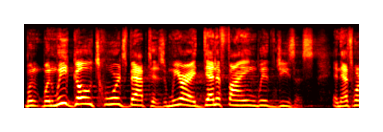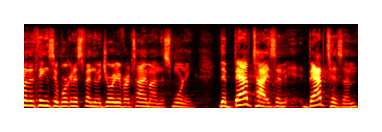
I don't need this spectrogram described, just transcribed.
When, when we go towards baptism, we are identifying with Jesus. And that's one of the things that we're going to spend the majority of our time on this morning. The baptism, baptism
